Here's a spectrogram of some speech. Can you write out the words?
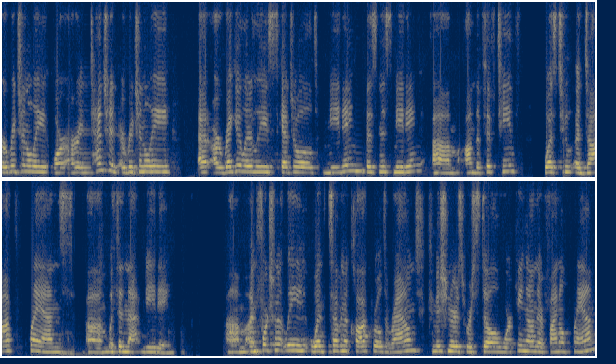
originally, or our intention originally, at our regularly scheduled meeting, business meeting um, on the 15th, was to adopt plans um, within that meeting. Um, unfortunately, when seven o'clock rolled around, commissioners were still working on their final plan.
